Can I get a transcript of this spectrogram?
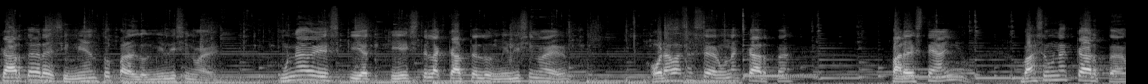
carta de agradecimiento para el 2019. Una vez que ya, hiciste la carta del 2019, ahora vas a hacer una carta para este año. Vas a hacer una carta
